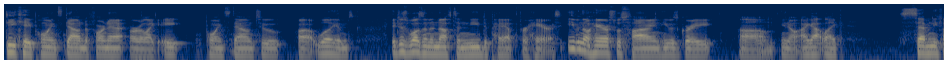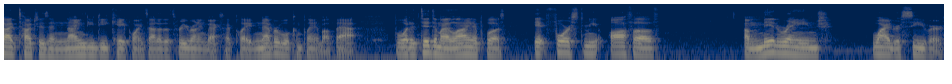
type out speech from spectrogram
DK points down to Fournette or like eight points down to uh, Williams, it just wasn't enough to need to pay up for Harris. Even though Harris was fine, he was great. Um, you know, I got like 75 touches and 90 DK points out of the three running backs I played. Never will complain about that. But what it did to my lineup was it forced me off of a mid range wide receiver.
